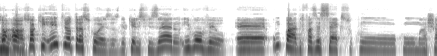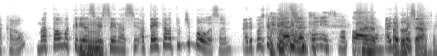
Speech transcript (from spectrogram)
Só, ó, só que, entre outras coisas do que eles fizeram, envolveu é, um padre fazer sexo com, com uma chacal, matar uma criança Uhum. recém-nascida, até aí tava tudo de boa, sabe? Aí depois que a criança. tranquilíssimo, claro. Aí tá tudo depois, certo.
